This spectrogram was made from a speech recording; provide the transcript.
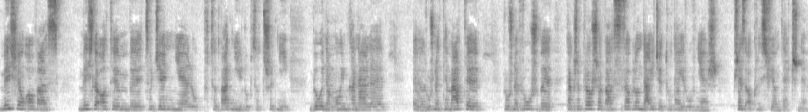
myślę o Was, myślę o tym, by codziennie lub co dwa dni lub co trzy dni były na moim kanale e, różne tematy, różne wróżby, także proszę Was, zaglądajcie tutaj również przez okres świąteczny.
